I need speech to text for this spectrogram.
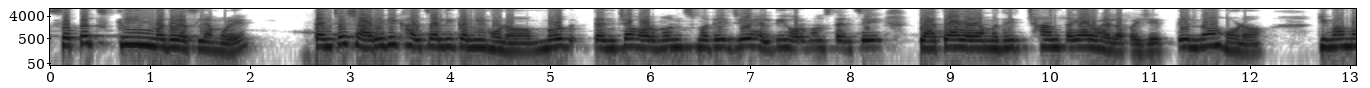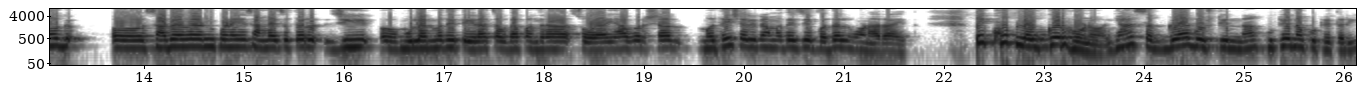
सतत स्क्रीन मध्ये असल्यामुळे त्यांच्या शारीरिक हालचाली कमी होणं मग त्यांच्या हॉर्मोन्समध्ये जे हेल्दी हॉर्मोन्स त्यांचे त्या त्या वयामध्ये छान तयार व्हायला पाहिजे ते न होणं किंवा मग साधारणपणे सांगायचं तर जी मुलांमध्ये तेरा चौदा पंधरा सोळा ह्या वर्षांमध्ये शरीरामध्ये जे बदल होणार आहेत ते खूप लवकर होणं ह्या सगळ्या गोष्टींना कुठे ना कुठेतरी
